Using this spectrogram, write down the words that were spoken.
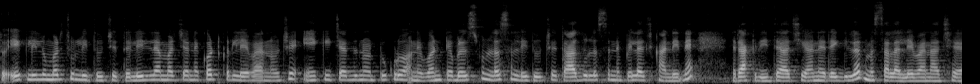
તો એક લીલું મરચું લીધું છે, તો લીલા મરચાંને કટ કરી લેવાનું છે. એક ઇચાદુનો ટુકડો અને વન ટેબલ સ્પૂન લસણ લીધું છે, તો આદુ લસણને પહેલાં જ ખાંડીને રાખી દીધા છે અને રેગ્યુલર મસાલા લેવાના છે.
